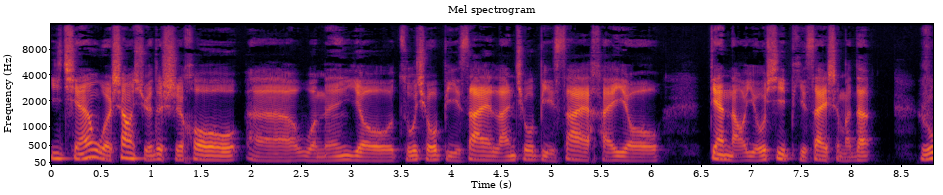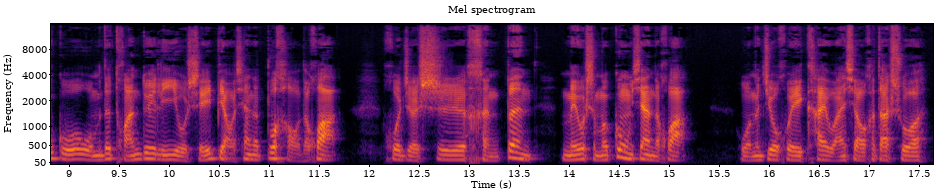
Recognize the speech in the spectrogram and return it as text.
以前我上学的时候，呃，我们有足球比赛、篮球比赛，还有电脑游戏比赛什么的。如果我们的团队里有谁表现的不好的话，或者是很笨、没有什么贡献的话，我们就会开玩笑和他说：“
